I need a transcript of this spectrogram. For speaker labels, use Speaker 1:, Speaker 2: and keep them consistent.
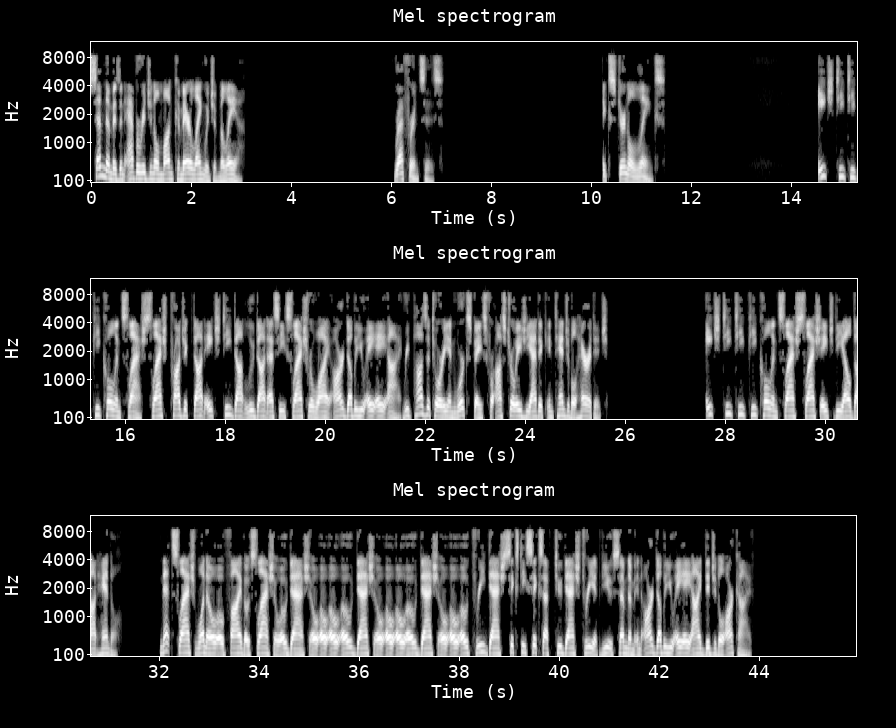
Speaker 1: Semnam is an aboriginal Mon Khmer language of Malaya.
Speaker 2: References. External links.
Speaker 1: http colon slash slash project.ht.lu.se slash RWAAI Repository and Workspace for Austroasiatic Intangible Heritage http colon hdl.handle net slash 10050 slash 00 dash 0000 dash 0000 dash 0003 dash 66 f2 dash 3 at View Semnam in RWAAI Digital Archive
